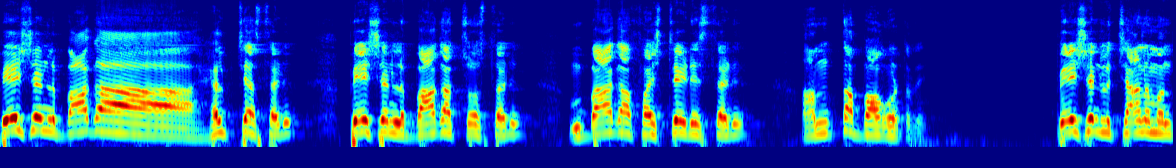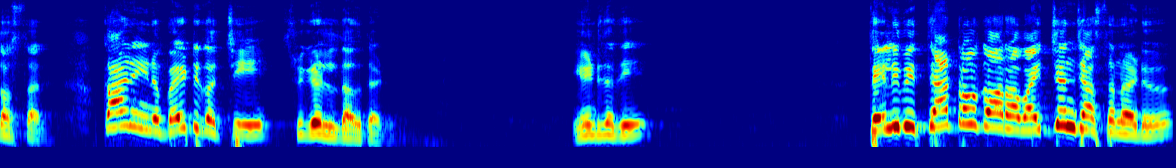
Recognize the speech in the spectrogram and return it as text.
పేషెంట్లు బాగా హెల్ప్ చేస్తాడు పేషెంట్లు బాగా చూస్తాడు బాగా ఫస్ట్ ఎయిడ్ ఇస్తాడు అంతా బాగుంటుంది. పేషెంట్లు చాలా మంది వస్తారు. కానీ ఈయన బయటకు వచ్చి సిగరెట్లు తాగుతాడు. ఏంటిది అది తెలివితేటల ద్వారా వైద్యం చేస్తున్నాడు.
